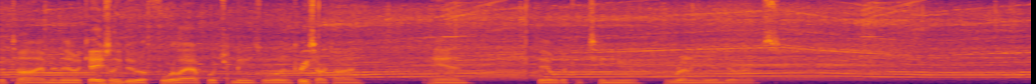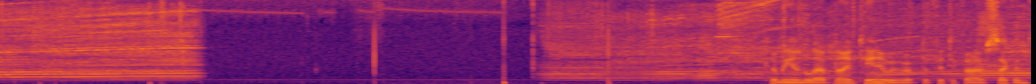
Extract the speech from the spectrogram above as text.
the time, and then occasionally do a four lap, which means we'll increase our time and be able to continue running the endurance. Coming into lap 19, and we're up to 55 seconds.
